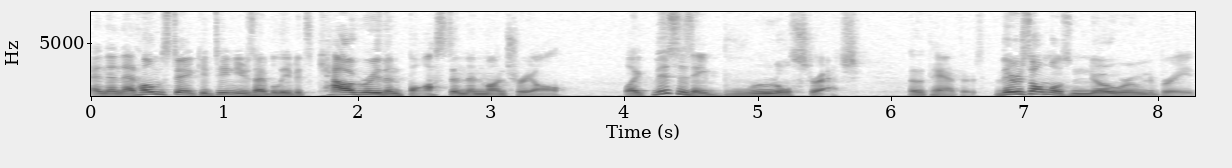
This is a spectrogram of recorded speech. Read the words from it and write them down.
And then that homestand continues. I believe it's Calgary, then Boston, then Montreal. Like, this is a brutal stretch of the Panthers. There's almost no room to breathe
